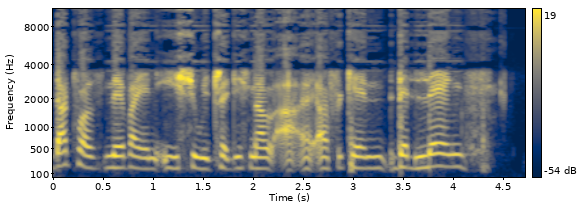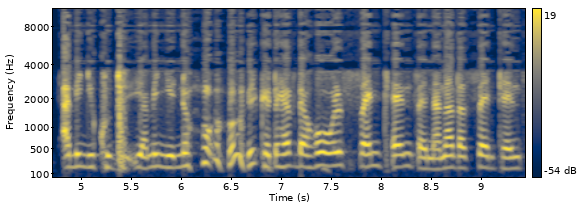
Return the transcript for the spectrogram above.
that was never an issue with traditional uh, African. The length I mean, you could, I mean, you know, you could have the whole sentence and another sentence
